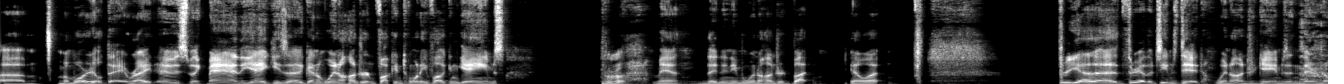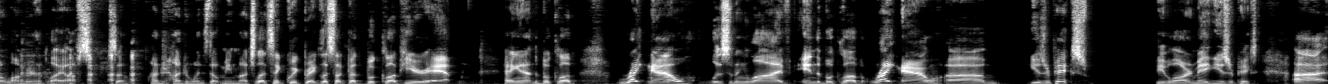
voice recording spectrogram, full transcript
uh, um, Memorial Day, right? It was like, man, the Yankees are gonna win 100 fucking 20 fucking games. Man, they didn't even win 100. But you know what? Three uh, three other teams did win 100 games, and they're no longer in the playoffs. So 100, 100 wins don't mean much. Let's take a quick break. Let's talk about the book club here. Yep. Hanging out in the book club right now, listening live in the book club right now. Um, user picks. People aren't made user picks. Uh,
